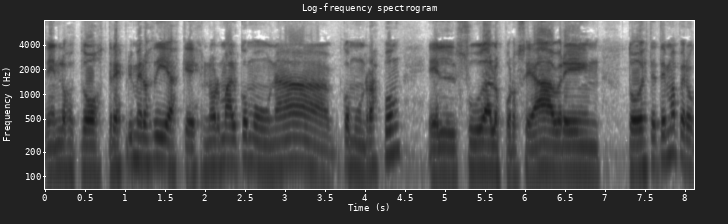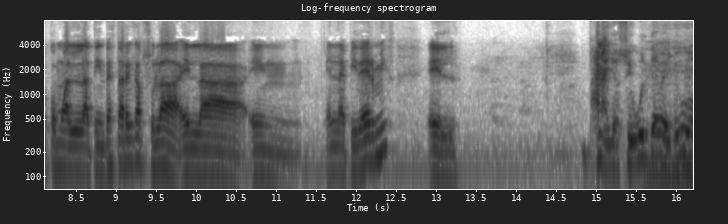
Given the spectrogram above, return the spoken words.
En los dos, tres primeros días, que es normal como una, como un raspón, él suda, los poros se abren, todo este tema, pero como al la tinta estar encapsulada en la, en, en la epidermis, el Pana, yo soy bull de velludo,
